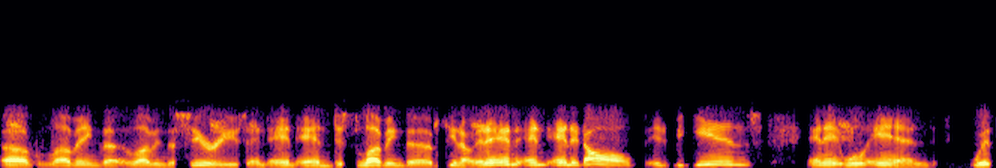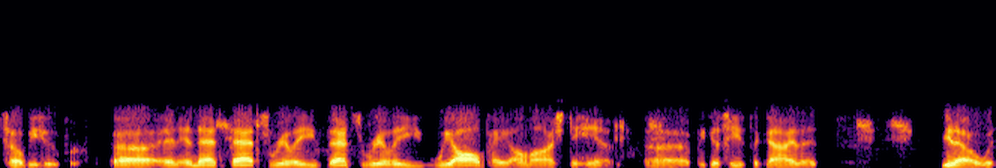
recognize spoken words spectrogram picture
of loving the loving the series and and and just loving the you know and and and, and it all it begins and it will end with Tobe Hooper uh, and and that's that's really that's really we all pay homage to him uh, because he's the guy that you know with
